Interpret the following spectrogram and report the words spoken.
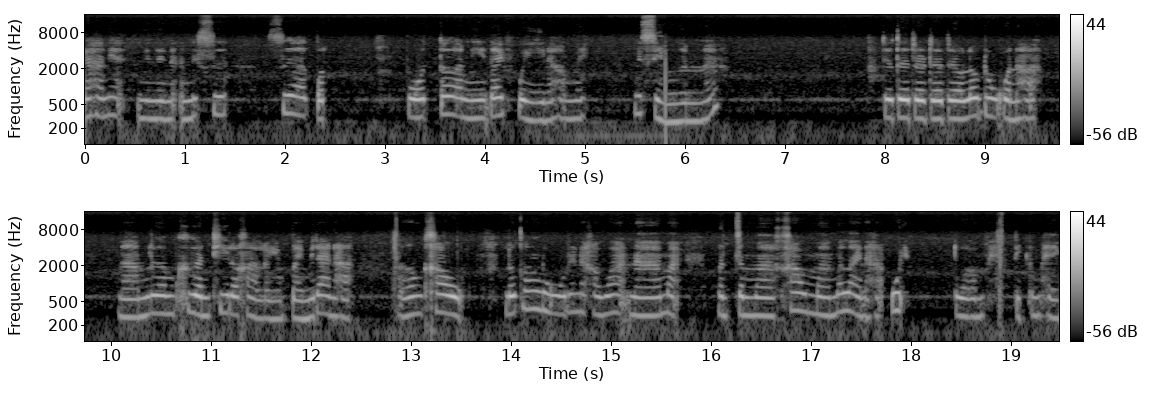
นะคะเนี่ยนี่นี่อันนี้เสื้อ เสื้อโปสโปสเตอร์อันนี้ได้ฟรีนะคะไม่ไม่เสียเงินนะ เดี๋ยวเดี๋ยวเดี๋ยวเราดูก่อนนะคะ น้ำเริ่มเคลื่อนที่แล้วค่ะ เรายังไปไม่ได้นะคะ เราต้องเข้า เราต้องดูด้วยนะคะว่าน้ำอะ มันจะมาเข้ามาเมื่อไหร่นะคะ อุ้ยตัวกำแพงติดกำแพง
